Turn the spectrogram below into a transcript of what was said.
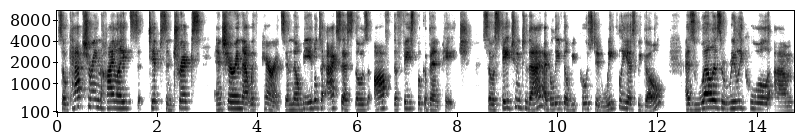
So capturing the highlights, tips, and tricks, and sharing that with parents. And they'll be able to access those off the Facebook event page. So stay tuned to that. I believe they'll be posted weekly as we go, as well as a really cool um,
